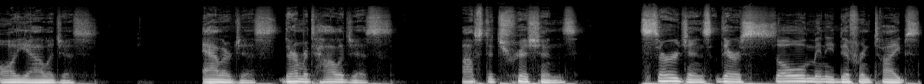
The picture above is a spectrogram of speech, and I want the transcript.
audiologists, allergists, dermatologists, obstetricians, surgeons. There are so many different types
